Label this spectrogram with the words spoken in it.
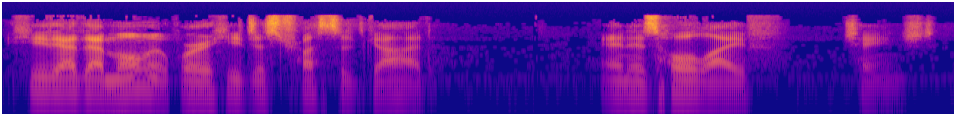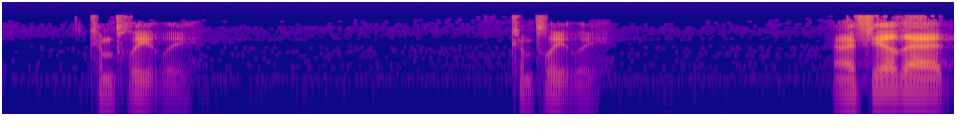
he had that moment where he just trusted God, and his whole life changed completely. Completely. And I feel that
